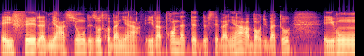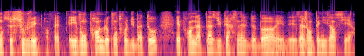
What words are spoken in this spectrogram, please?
Et il fait l'admiration des autres bagnards. Il va prendre la tête de ces bagnards à bord du bateau et ils vont se soulever, en fait. Et ils vont prendre le contrôle du bateau et prendre la place du personnel de bord et des agents pénitentiaires.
